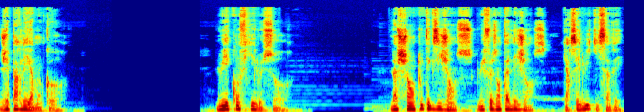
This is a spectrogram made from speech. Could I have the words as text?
j'ai parlé à mon corps lui ai confié le sort. Lâchant toute exigence, lui faisant allégeance, car c'est lui qui savait.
